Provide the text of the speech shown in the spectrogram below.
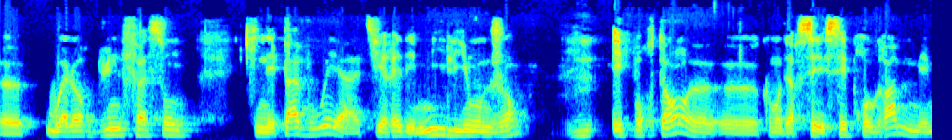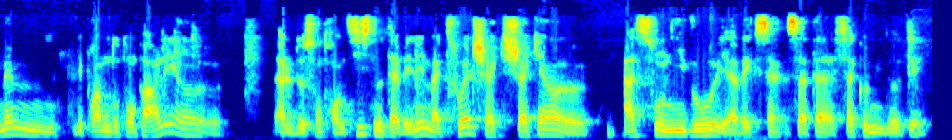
euh, ou alors d'une façon qui n'est pas vouée à attirer des millions de gens. Mm. Et pourtant, euh, comment dire, ces, ces, programmes, mais même les programmes dont on parlait, hein, le 236, Nota Bene, Maxwell, chaque, chacun à son niveau et avec sa, sa, sa communauté,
